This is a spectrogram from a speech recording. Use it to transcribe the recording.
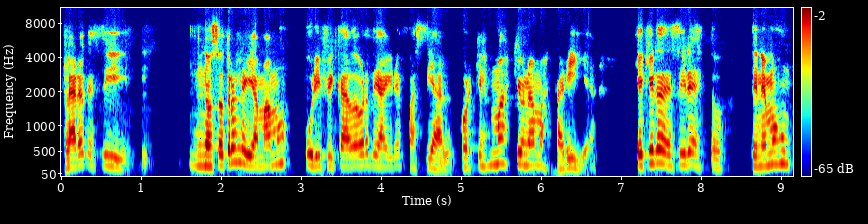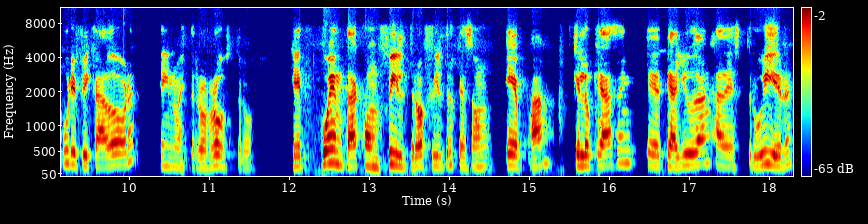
Claro que sí. Nosotros le llamamos purificador de aire facial porque es más que una mascarilla. ¿Qué quiere decir esto? Tenemos un purificador en nuestro rostro que cuenta con filtros, filtros que son EPA, que lo que hacen que te ayudan a destruir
